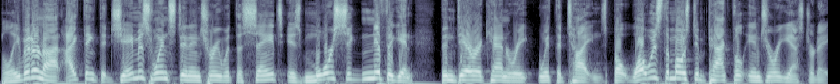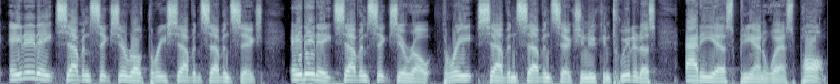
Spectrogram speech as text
Believe it or not, I think that Jameis Winston injury with the Saints is more significant than Derrick Henry with the Titans. But what was the most impactful injury yesterday? 888-760-3776, 888-760-3776, and you can tweet at us at ESPN West Palm.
